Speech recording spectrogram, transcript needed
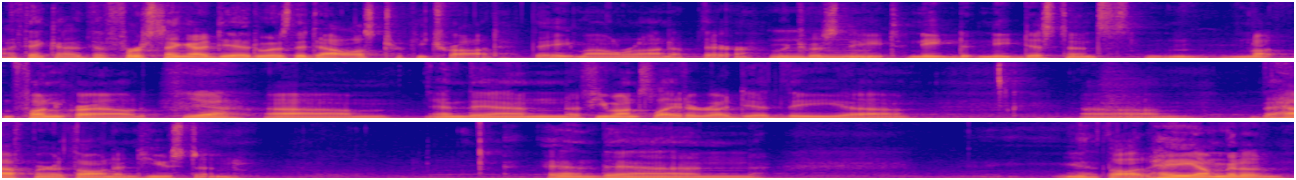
I think I, the first thing I did was the Dallas Turkey Trot, the eight mile run up there, which was Mm-hmm. neat, neat, neat distance, fun crowd. Yeah. Um, and then a few months later, I did the uh, um, the half marathon in Houston. And then you know, thought, hey, I'm going to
